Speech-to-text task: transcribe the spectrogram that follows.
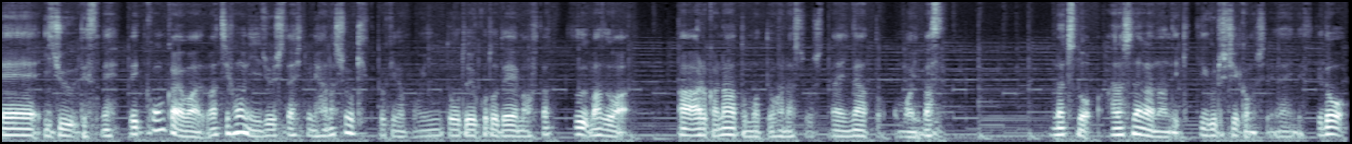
え移住ですね。で、今回は、まあ、地方に移住した人に話を聞くときのポイントということで、まあ2つ、まずは、ああるかなと思ってお話をしたいなと思います。まあちょっと話しながらなんで聞き苦しいかもしれないんですけど、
